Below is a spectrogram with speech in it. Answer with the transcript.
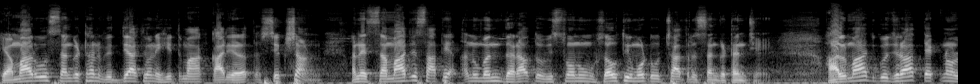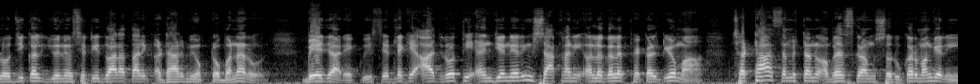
કે અમારું સંગઠન વિદ્યાર્થીઓના હિતમાં કાર્યરત શિક્ષણ અને સમાજ સાથે અનુબંધ ધરાવતું વિશ્વનું સૌથી મોટું છાત્ર સંગઠન છે. હાલમાં જ ગુજરાત ટેકનોલોજીકલ યુનિવર્સિટી દ્વારા તારીખ અઢારમી ઓક્ટોબરના રોજ બે હજાર એકવીસ એટલે કે આજ રોજથી એન્જિનિયરિંગ શાખાની અલગ અલગ ફેકલ્ટીઓમાં છઠ્ઠા સેમેસ્ટરનો અભ્યાસક્રમ શરૂ કરવા અંગેની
